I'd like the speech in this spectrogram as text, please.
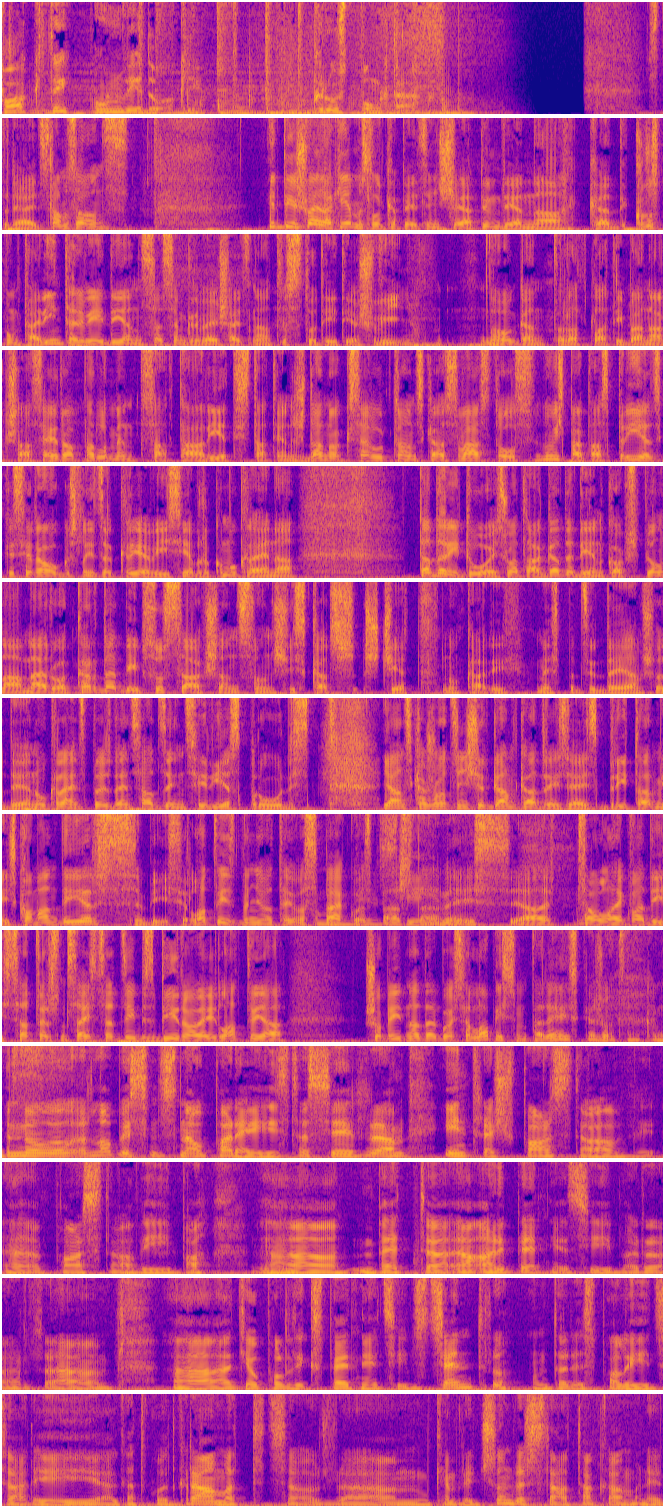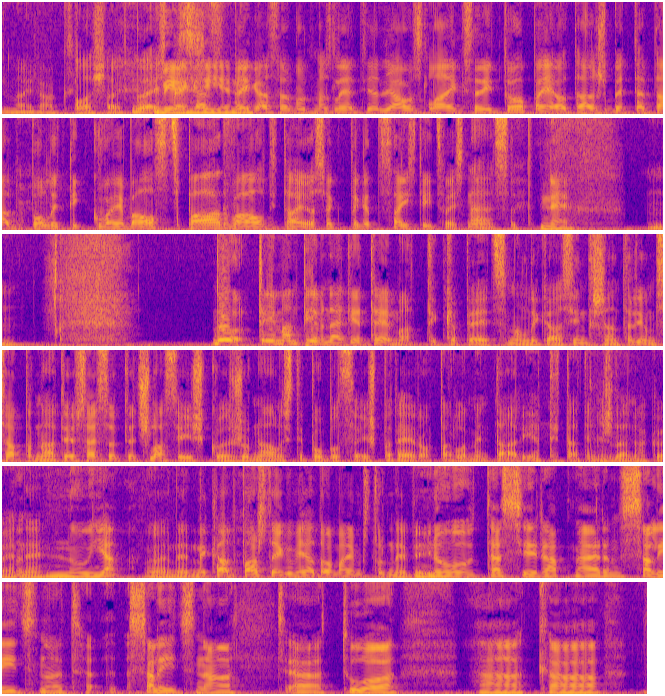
Fakti un viedokļi. Krustpunktā. Studijāts Tamsons. Ir bijuši vairāk iemeslu, kāpēc viņš šajā pirmdienā, kad krustpunktā ir intervija dienas, esam gribējuši aicināt uz studiju tieši viņu. Nu, gan tur atklātībā nākšās Eiropas parlamentā, tā rietis Tatjana Ždanokas elektroniskās vēstules, nu, vispār tās spriedzes, kas ir augus līdz ar Krievijas iebrukumu Ukrainā. Tad arī tuvojas otrā gada diena kopš pilnā mēroga kardarbības uzsākšanas, un šis karš šķiet, nu, kā arī mēs pat dzirdējām šodien, Ukrainas prezidents atzīts, ir iesprūdis. Jānis Kažociņš ir gan kādreizējais Britu armijas komandieris, bijis Latvijas bruņotajos spēkos pārstāvējis, jā, savulaik vadījis satversmes aizsardzības biroju Latvijā šobrīd nodarbojas ar lobbyismu. Pareizi, ka Žotskungs? Nu, lobbyisms nav pareizi. Tas ir um, interešu pārstāvi, uh, pārstāvība, mhm. uh, bet uh, arī pētniecība ar, ar uh, ģeopolitikas pētniecības centru, un tad es palīdzu arī gatavot grāmatu caur um, Cambridge universitāti, tā kā man ir vairāk plašāk. Nu, beigās, beigās varbūt mazliet, ja ļaus laiks arī to pajautāšu, bet ar tādu politiku vai valsts pārvaldi, tā jāsaka, tagad saistīts vai nesat? Nē. Mm. Nu, tie man pieminētie temati, kāpēc man likās interesanti ar jums aprunāties. Esat taču lasījuši, ko žurnālisti publicējuši par Eiroparlamentārieti. Tā tieši Danāk, vai ne? Nu, jā. Vai ne? Nekāda pārsteiguma jādomā jums tur nebija. Nu, tas ir apmēram salīdzinot, salīdzināt uh, to ka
